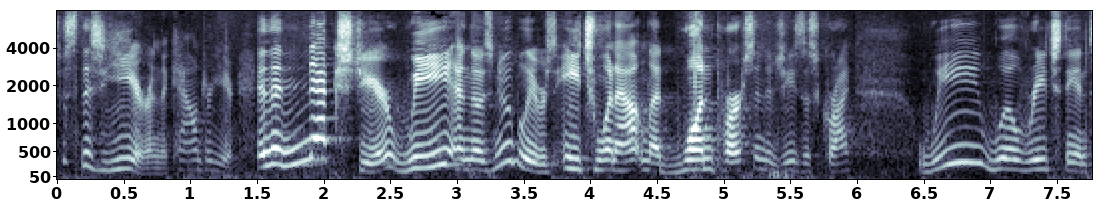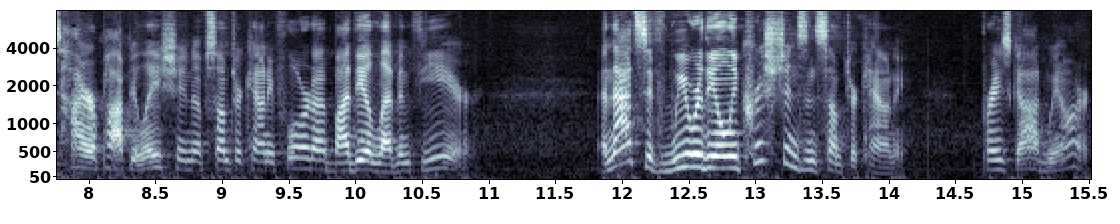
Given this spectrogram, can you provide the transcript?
just this year in the calendar year, and then next year we and those new believers each went out and led one person to Jesus Christ, we will reach the entire population of Sumter County, Florida by the 11th year. And that's if we were the only Christians in Sumter County. Praise God, we aren't.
